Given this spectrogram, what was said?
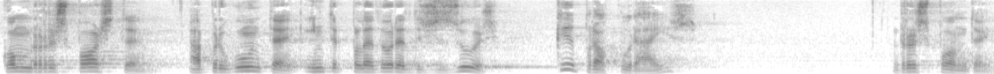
como resposta à pergunta interpeladora de Jesus: Que procurais? Respondem:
